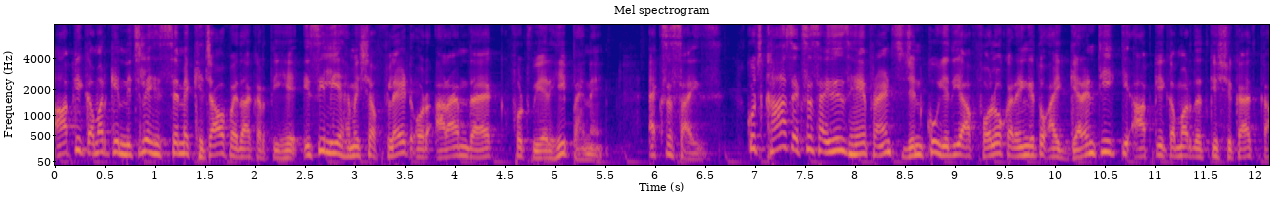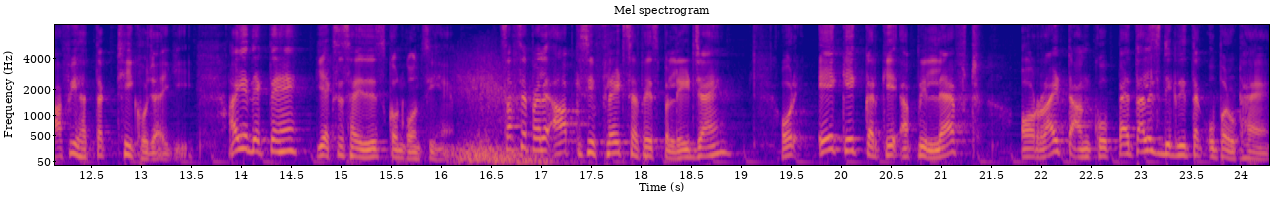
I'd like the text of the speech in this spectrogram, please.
आपकी कमर के निचले हिस्से में खिंचाव पैदा करती है, इसीलिए हमेशा फ्लैट और आरामदायक फुटवेयर ही पहने। एक्सरसाइज कुछ खास एक्सरसाइजेज हैं फ्रेंड्स जिनको यदि आप फॉलो करेंगे तो आई गारंटी कि आपकी कमर दर्द की शिकायत काफ़ी हद तक ठीक हो जाएगी। आइए देखते हैं ये एक्सरसाइजेज कौन कौन सी हैं। सबसे पहले आप किसी फ्लैट सरफेस पर लेट जाएँ और एक एक करके अपनी लेफ़्ट और राइट टांग को 45 डिग्री तक ऊपर उठाएँ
